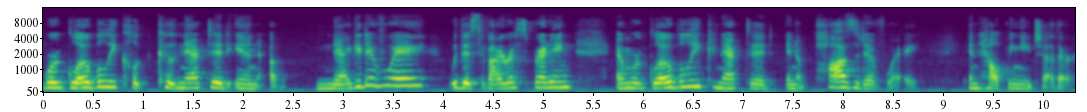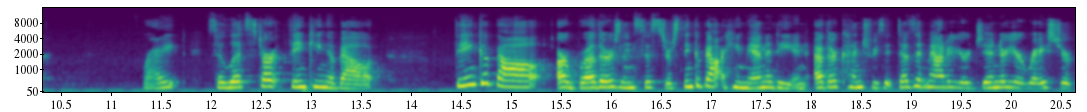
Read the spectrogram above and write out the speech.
We're globally cl- connected in a negative way, with this virus spreading, and we're globally connected in a positive way in helping each other, right? So let's start thinking about think about our brothers and sisters. Think about humanity in other countries. It doesn't matter your gender your race your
